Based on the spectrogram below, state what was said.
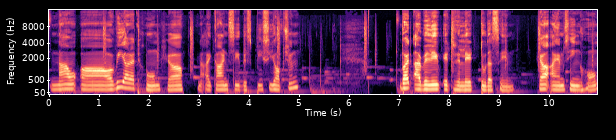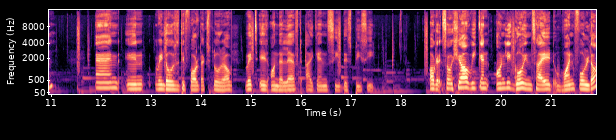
Now uh, we are at home here. I can't see this PC option. But I believe it relates to the same. Here I am seeing home. And in Windows Default Explorer, which is on the left, I can see this PC okay so here we can only go inside one folder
